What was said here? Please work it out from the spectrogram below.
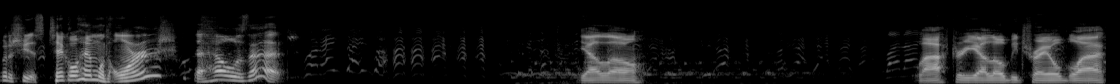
What does she just tickle him with orange? What the hell was that? Yellow. Laughter yellow, betrayal black.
